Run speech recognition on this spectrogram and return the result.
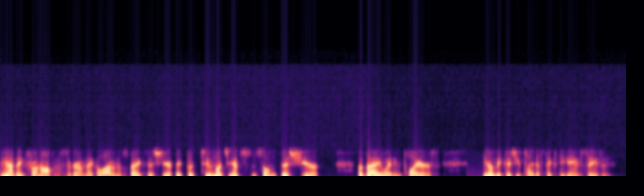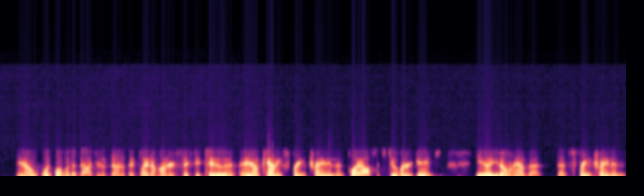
You know, I think front offices are going to make a lot of mistakes this year if they put too much emphasis on this year evaluating players. You know, because you played a 60 game season. You know, what, what would the Dodgers have done if they played 162 and, you know, counting spring training and playoffs, it's 200 games. You know, you don't have that, that spring training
